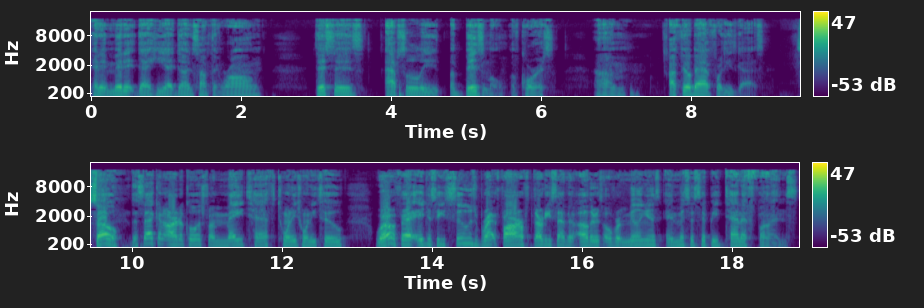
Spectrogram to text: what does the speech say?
and admitted that he had done something wrong. This is absolutely abysmal, of course. Um, I feel bad for these guys. So, the second article is from May 10th, 2022. Welfare Agency sues Brett Favre, 37 others over millions in Mississippi TANF funds.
